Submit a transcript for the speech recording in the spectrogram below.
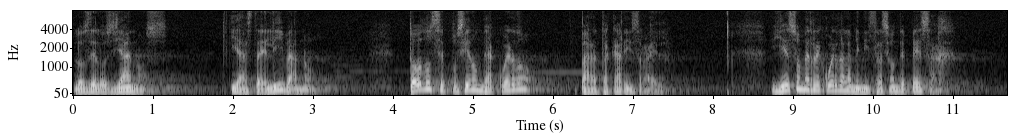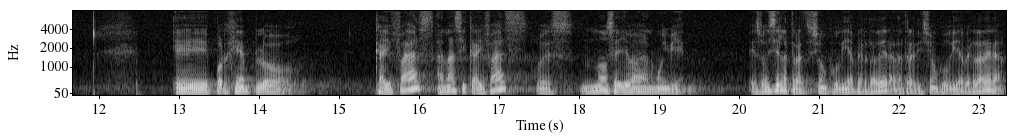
los de los llanos y hasta el Líbano, todos se pusieron de acuerdo para atacar a Israel. Y eso me recuerda a la administración de Pesaj. Eh, por ejemplo, Caifás, Anás y Caifás, pues no se llevaban muy bien. Eso dice la tradición judía verdadera, la tradición judía verdadera.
